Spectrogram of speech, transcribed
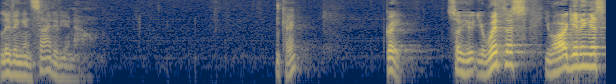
living inside of you now. Okay? Great. So you're with us. You are giving us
